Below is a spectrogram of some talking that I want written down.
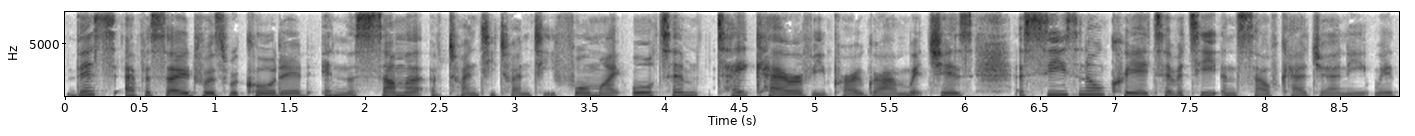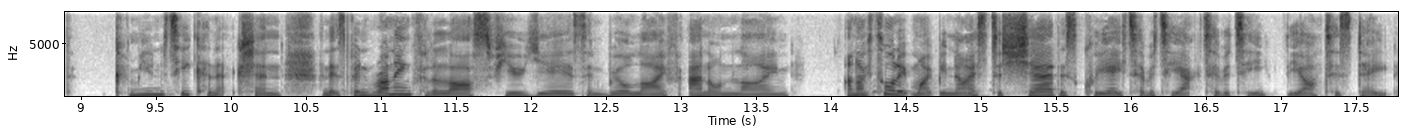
this episode was recorded in the summer of 2020 for my autumn Take Care of You program, which is a seasonal creativity and self care journey with community connection. And it's been running for the last few years in real life and online. And I thought it might be nice to share this creativity activity, the artist date,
